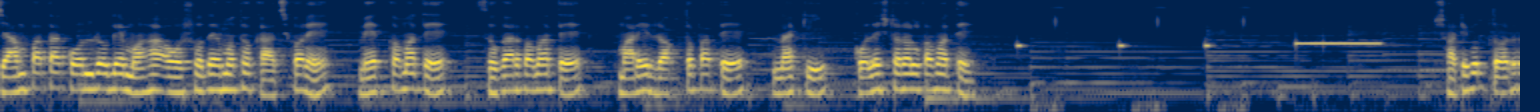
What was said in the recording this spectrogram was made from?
জাম পাতা কোন রোগে মহা ঔষধের মতো কাজ করে? মেদ কমাতে, সুগার কমাতে, মাড়ির রক্তপাতে নাকি কোলেস্টেরল কমাতে? সঠিক উত্তর,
